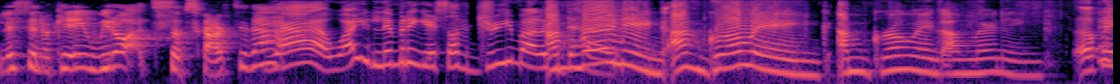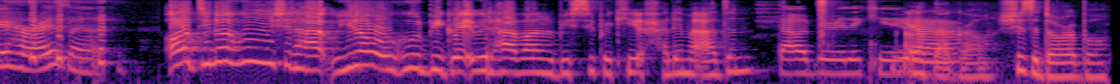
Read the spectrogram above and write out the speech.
Listen, okay, we don't subscribe to that. yeah, why are you limiting yourself? Dream out of that. I'm that. learning. I'm growing. I'm growing. I'm learning. Open your horizon. Oh, do you know who we should have? You know who would be great? We'd have on. Would be super cute. Halima Aden. That would be really cute. I love that girl. She's adorable.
